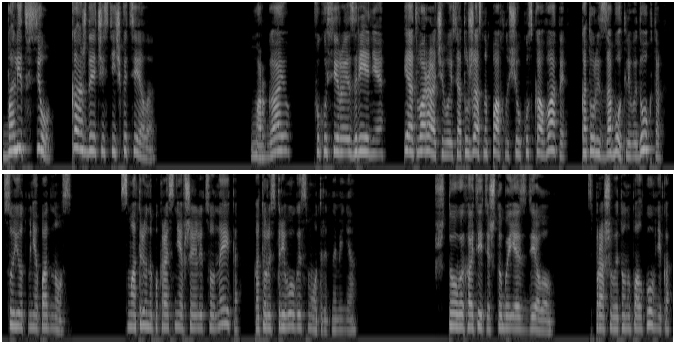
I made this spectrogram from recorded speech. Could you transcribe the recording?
Болит все, каждая частичка тела. Моргаю, фокусируя зрение, и отворачиваюсь от ужасно пахнущего куска ваты, который заботливый доктор сует мне под нос. Смотрю на покрасневшее лицо Нейта, который с тревогой смотрит на меня. «Что вы хотите, чтобы я сделал?» спрашивает он у полковника,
